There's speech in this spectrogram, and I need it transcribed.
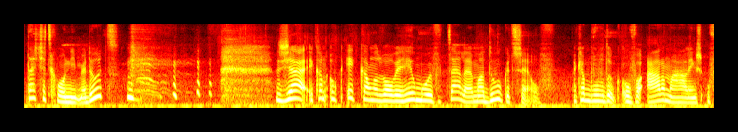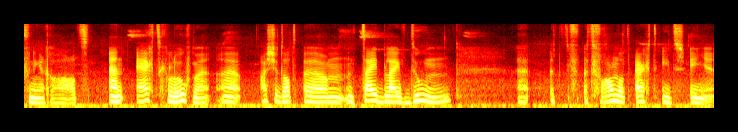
dat je het gewoon niet meer doet. dus ja, ik kan, ook ik kan het wel weer heel mooi vertellen, maar doe ik het zelf? Ik heb bijvoorbeeld ook over ademhalingsoefeningen gehad. En echt, geloof me, uh, als je dat um, een tijd blijft doen, uh, het, het, verandert echt iets in je.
